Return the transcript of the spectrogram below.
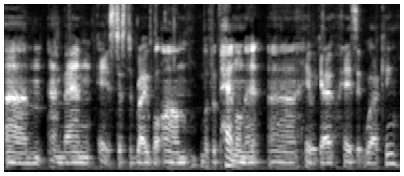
um, and then it's just a robot arm with a pen on it. Uh, here we go. Here's it working.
